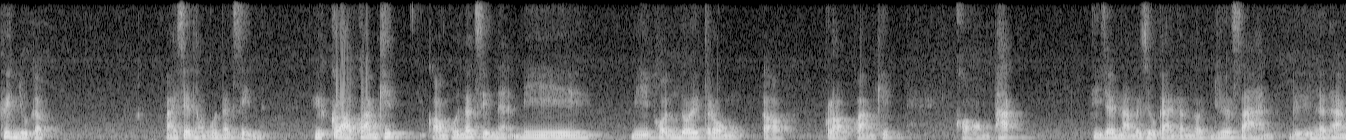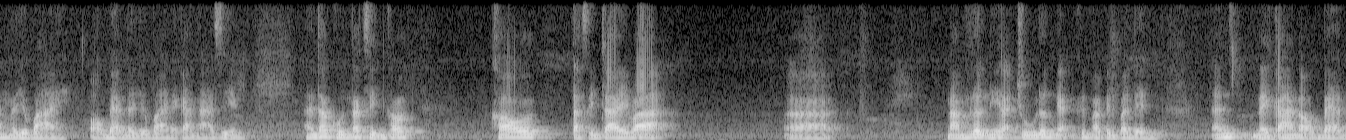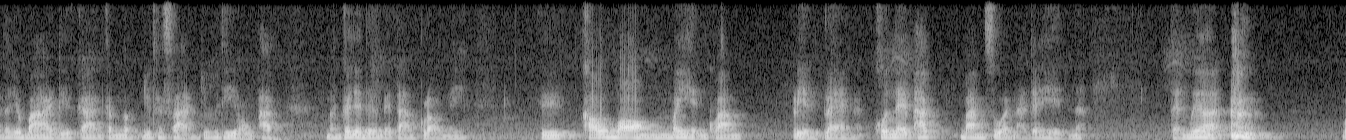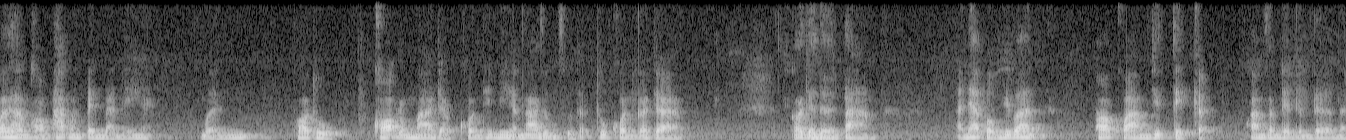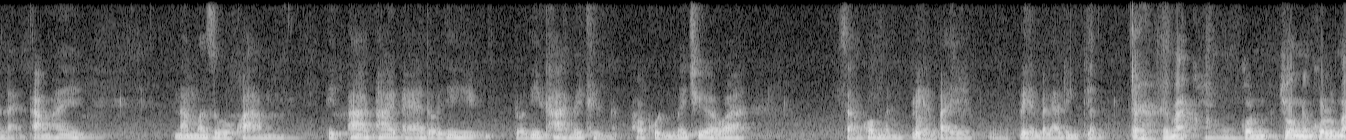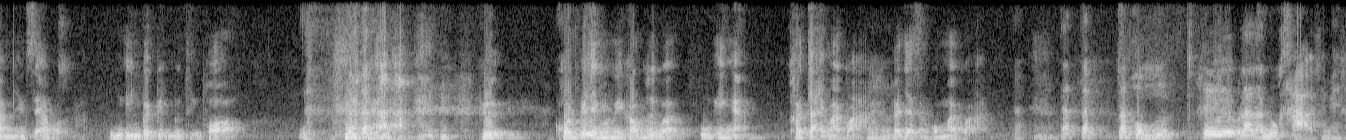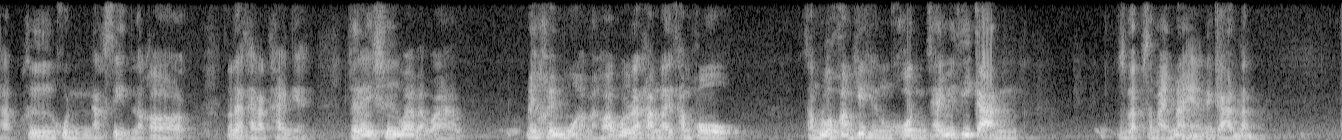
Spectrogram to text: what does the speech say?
ขึ้นอยู่กับ mindset ของคุณทักษิณคือกรอบความคิด ของคุณทักษิณเนี่ยมีมีผลโดยตรงต่อกรอบความคิดของพรรคที่จะนำไปสู่การกำหนดยุทธศาสตร์หรือกระทั่งนโยบายออกแบบนโยบายในการหาเสียงนั้นถ้าคุณทักษิณเขาเขาตัดสินใจว่านำเรื่องนี้แหละชูเรื่องเนี้ยขึ้นมาเป็นประเด็นนั้นในการออกแบบนโยบายหรือการกำหนดยุทธศาสตร์ยุทธวิธีของพรรคมันก็จะเดินไปตามกรอบนี้ คือเขามองไม่เห็นความเปลี่ยนแปลง คนในพรรคบางส่วนอาจจะเห็นนะ แต่เมื่อวัฒนธรรมของพรรคมันเป็นแบบนี้ไง เหมือนพอถูกเคาะลงมาจากคนที่มีอำนาจสูงสุดทุกคนก็จะก็จะเดินตาม อันนี้ผมคิดว่า เพราะความยึดติดกับความสำเร็จเดิมๆนั่นแหละทำให้นำมาสู่ความผิดพลาดพ่ายแพ้โดยที่โดยที่คาดไม่ถึง เพราะคุณไม่เชื่อว่า สังคมมันเปลี่ยนไปเปลี่ยนไปแล้วจริงเออเห็นไหมคนช่วงหนึ่งคนรุ่นใหม่มันยังแซวบอกอุ้งอิงไปปิดมือถือพ่อ คือคนก็ยังไม่มีความรู้สึกว่า อุ้งอิงอะ เข้าใจมากกว่าอืมเข้าใจสังคมมากกว่าแต่แต่แต่ผมคือเวลาเราดูข่าวใช่ไหมครับ คือคุณทักษิณแล้วก็ตั้งแต่ไทยรักไทยเนี่ย จะได้ชื่อว่าแบบว่า ไม่ค่อยมั่วหมายความว่าเวลาทำอะไรทำโพลสำรวจความคิดเห็นของคนใช้วิธีการ แบบสมัยใหม่อะในการแบบ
